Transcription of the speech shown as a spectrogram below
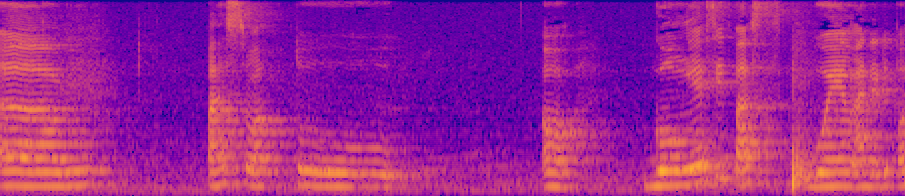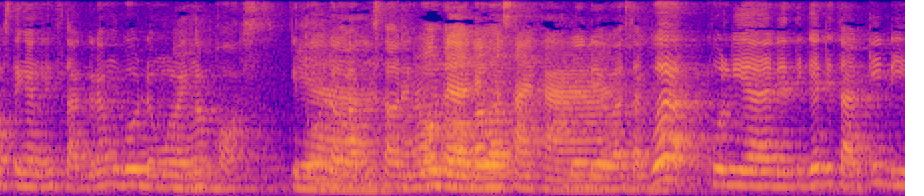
em, pas waktu oh gongnya sih pas gue yang ada di postingan Instagram gue udah mulai ngekos. Itu Iya, udah nggak bisa karena udah banget. dewasa kan. udah dewasa. Gue kuliah D3 di Tarki di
